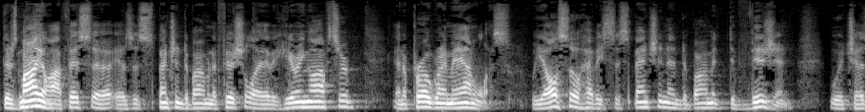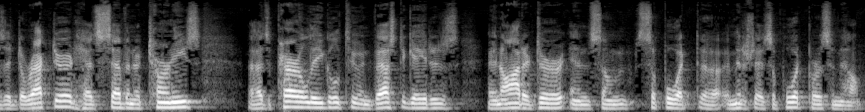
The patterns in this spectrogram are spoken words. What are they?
There's my office. Uh, as a suspension debarment official, I have a hearing officer and a program analyst. We also have a suspension and debarment division, which has a director, it has seven attorneys, has a paralegal, two investigators, an auditor, and some support, uh, administrative support personnel.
